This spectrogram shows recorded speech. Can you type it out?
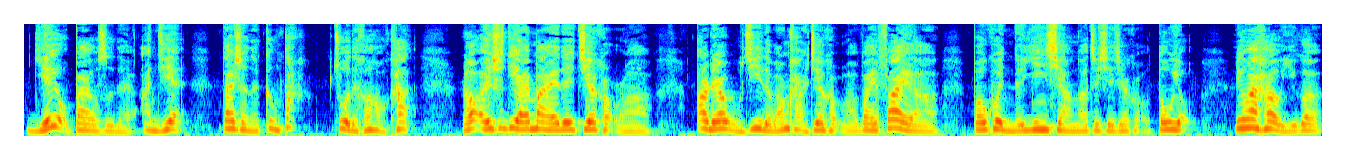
也有 BIOS 的按键，但是呢更大，做的很好看。然后 HDMI 的接口啊，2.5G 的网卡接口啊，WiFi 啊，包括你的音箱啊这些接口都有。另外还有一个。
